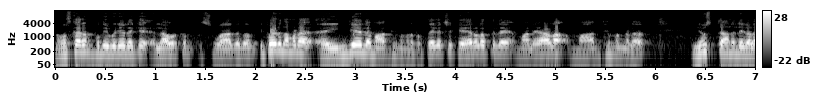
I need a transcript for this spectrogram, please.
നമസ്കാരം. പുതിയ വീഡിയോയിലേക്ക് എല്ലാവർക്കും സ്വാഗതം. ഇപ്പോഴും നമ്മുടെ ഇന്ത്യയിലെ മാധ്യമങ്ങൾ പ്രത്യേകിച്ച് കേരളത്തിലെ മലയാള മാധ്യമങ്ങൾ ന്യൂസ് ചാനലുകൾ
